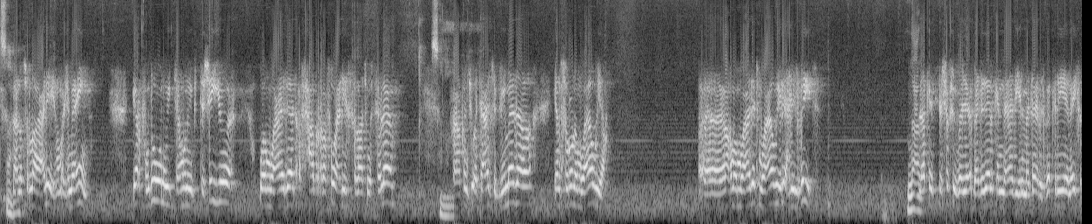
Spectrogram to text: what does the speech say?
صحيح. لعنة الله عليهم أجمعين. يرفضون ويتهمون بالتشيع. ومعاداة أصحاب الرسول عليه الصلاة والسلام. فكنت أتعجب لماذا ينصرون معاوية؟ آه، رغم معاداة معاوية لأهل البيت. نعم. لكن اكتشفت بعد ذلك أن هذه المذاهب البكرية ليست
